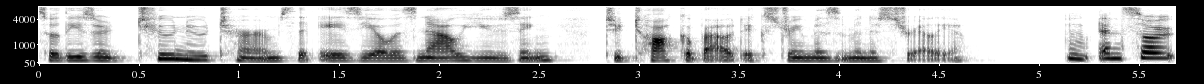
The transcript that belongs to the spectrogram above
So these are two new terms that ASIO is now using to talk about extremism in Australia. Mm, and so,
